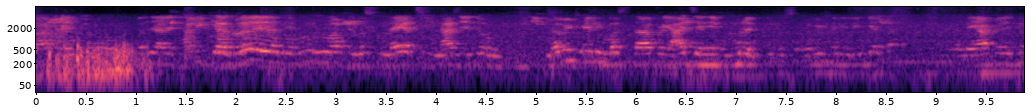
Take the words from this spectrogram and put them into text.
આપણે જો બજારે આવી ગયા ઘરે અને હું વસ્તુ લઈએ છીએ આજે જો નવી થેલી મસ્ત આપણે આજે મુહૂર્ત કીધું છે. નવી થેલી લઈ ગયા હતા. અને આપણે જો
